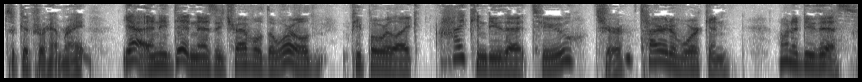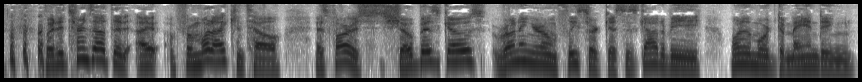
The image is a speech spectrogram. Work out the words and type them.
So good for him, right? Yeah, and he did. And as he traveled the world, people were like, I can do that too. Sure. I'm tired of working. I want to do this. but it turns out that I, from what I can tell, as far as showbiz goes, running your own flea circus has got to be one of the more demanding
